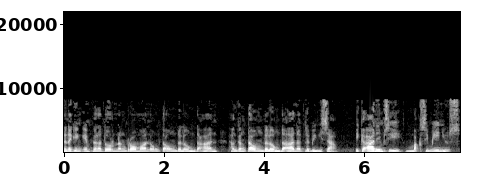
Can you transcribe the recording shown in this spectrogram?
na naging emperador ng Roma noong taong dalawang daan hanggang taong dalawang daan at labing isa. Ikaanim si Maximinius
